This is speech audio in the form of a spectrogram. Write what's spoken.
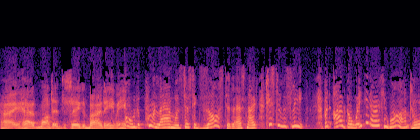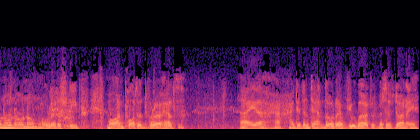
I had wanted to say goodbye to Amy. Oh, the poor lamb was just exhausted last night. She's still asleep. But I'll go waken her if you want. No, no, no, no, no. Let her sleep. More important for her health. I, uh, I did intend, though, to have a few words with Mrs. Durnley.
